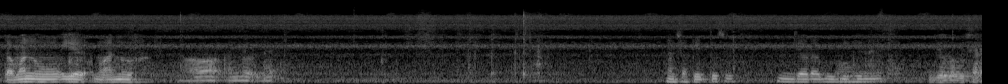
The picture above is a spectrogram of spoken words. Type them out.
utama nu iya nu anur. Oh anu nya. kan sakitu sih min jalabi bihinna Jalabi besar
